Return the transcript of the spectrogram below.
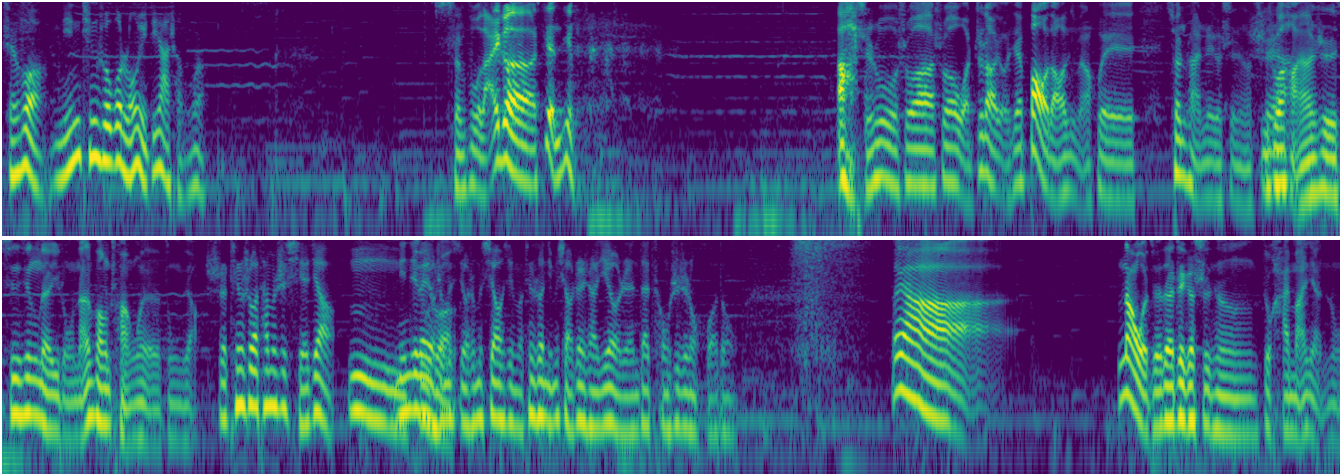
神父，您听说过龙与地下城吗？神父来个鉴定。啊，神叔说说，我知道有些报道里面会宣传这个事情，据说好像是新兴的一种南方传过来的宗教。是，听说他们是邪教。嗯您这边有什么有什么消息吗？听说你们小镇上也有人在从事这种活动。哎呀，那我觉得这个事情就还蛮严重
